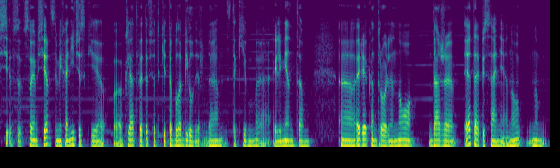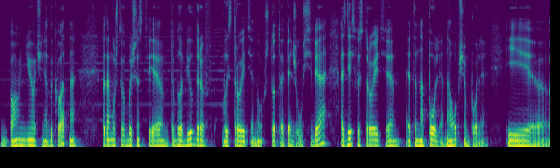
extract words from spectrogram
своем сердце механически клятва это все-таки tableau builder, да, с таким элементом area контроля, но даже это описание, ну, ну по-моему, не очень адекватно, потому что в большинстве tableau builder ов вы строите, ну, что-то, опять же, у себя, а здесь вы строите это на поле, на общем поле. И э,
